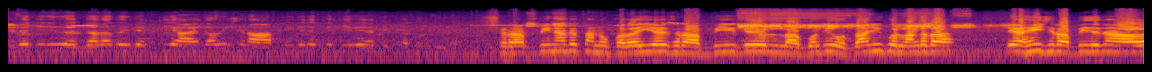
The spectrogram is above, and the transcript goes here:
ਜਿਹੜੇ ਜਿਹਨੂੰ ਇਦਾਂ ਦਾ ਕੋਈ ਵਿਅਕਤੀ ਆ ਜਾਂਦਾ ਉਹ ਵੀ ਸ਼ਰਾਬ ਪੀ ਕੇ ਤੇ ਕਿੰਨੀ ਕੁ ਦਿੱਕਤ ਹੁੰਦੀ ਹੈ? ਸ਼ਰਾਬੀ ਨਾਲ ਤੇ ਤੁਹਾਨੂੰ ਪਤਾ ਹੀ ਹੈ ਸ਼ਰਾਬੀ ਦੇ ਲਾਗੋਂ ਦੀ ਉਦਾਂ ਨਹੀਂ ਕੋਈ ਲੰਘਦਾ। ਤੇ ਅਸੀਂ ਸ਼ਰਾਬੀ ਦੇ ਨਾਲ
